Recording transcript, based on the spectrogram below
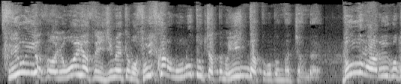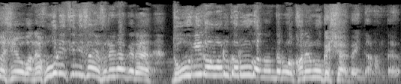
強い奴は弱い奴いじめても、そいつから物取っちゃってもいいんだってことになっちゃうんだよ。どんな悪いことしようがね、法律にさえ触れなければ、道義が悪かろうがなんだろうが金儲けしちゃえばいいんだなんだよ。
